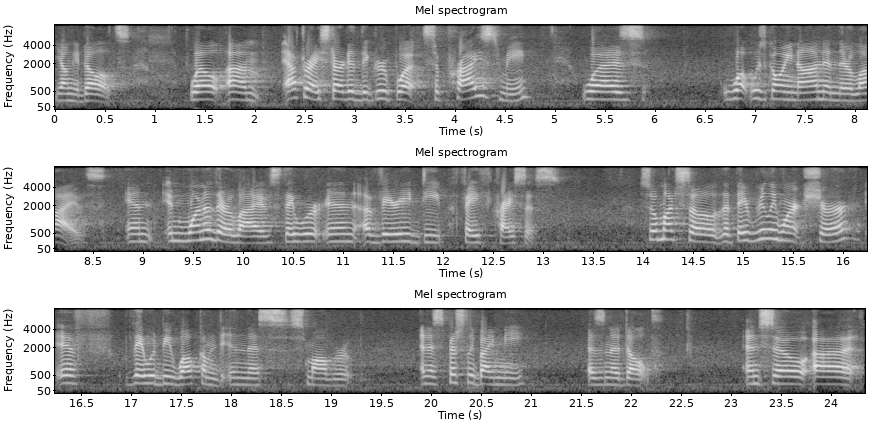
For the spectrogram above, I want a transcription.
young adults. Well, um, after I started the group, what surprised me was what was going on in their lives. And in one of their lives, they were in a very deep faith crisis. So much so that they really weren't sure if they would be welcomed in this small group, and especially by me as an adult. And so uh,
